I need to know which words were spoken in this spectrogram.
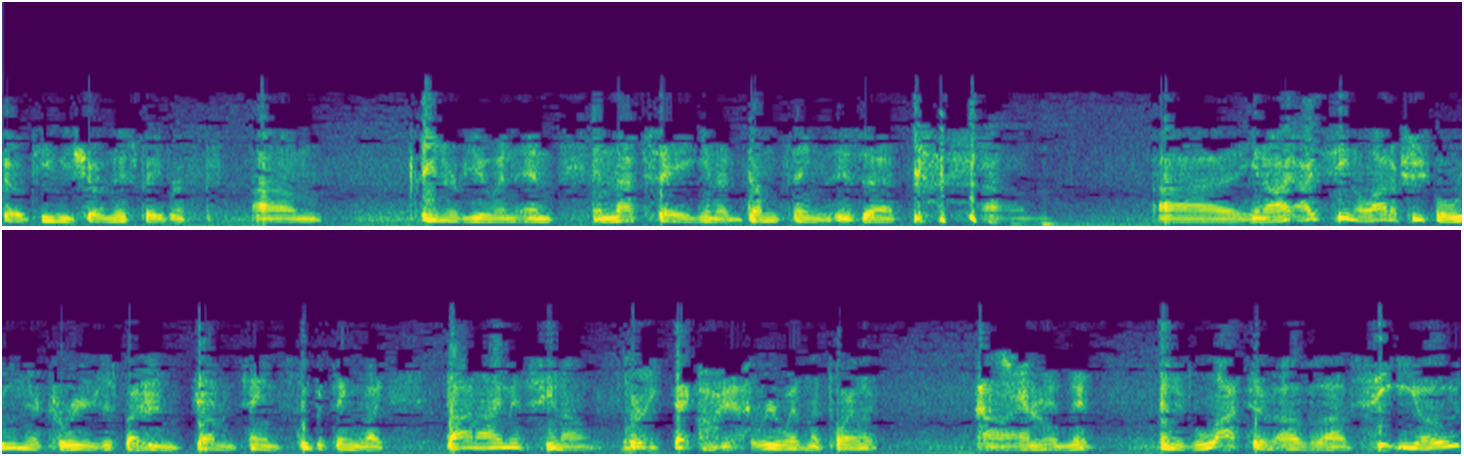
show, TV show, newspaper um, interview, and, and and not say you know dumb things. Is that um, uh, you know I, I've seen a lot of people ruin their careers just by being dumb and saying stupid things like Don Imus, you know, 30 seconds his career went in the toilet. Uh, and, and, it, and there's lots of, of uh, CEOs.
